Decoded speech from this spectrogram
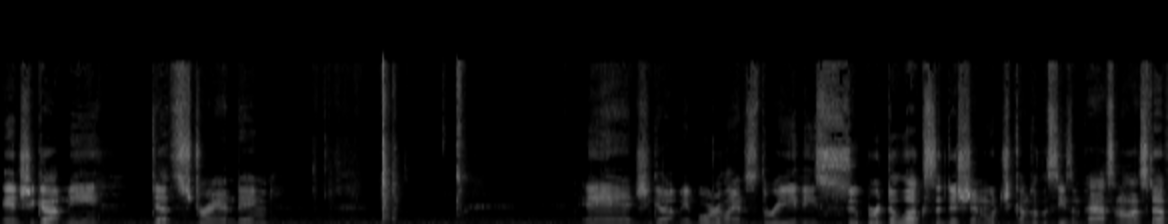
And she got me Death Stranding and she got me Borderlands 3, the Super Deluxe Edition, which comes with the season pass and all that stuff.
